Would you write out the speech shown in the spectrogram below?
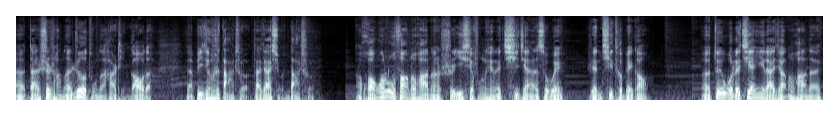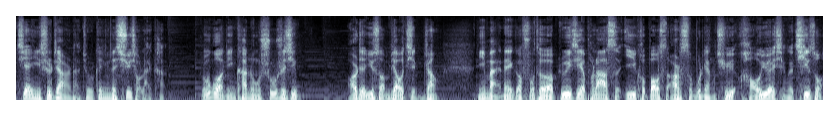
呃，但市场的热度呢还是挺高的，那毕竟是大车，大家喜欢大车。啊，皇冠陆放的话呢是一汽丰田的旗舰 SUV，人气特别高。呃，对于我的建议来讲的话呢，建议是这样的，就是根据您的需求来看。如果您看重舒适性，而且预算比较紧张，你买那个福特锐界 Plus EcoBoost 二四五两驱豪越型的七座，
